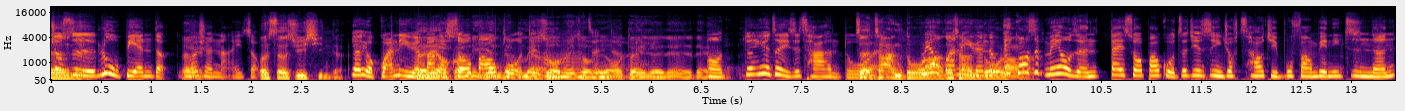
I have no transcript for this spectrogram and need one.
就是路边的？你会选哪一种？呃，社区型的，要有管理员帮你收包裹的。没错没错没错，对对对对对。哦，对，因为这里是差很多，这差很多，没有管理员的，哎，光是没有人代收包裹这件事情就超级不方便，你只能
